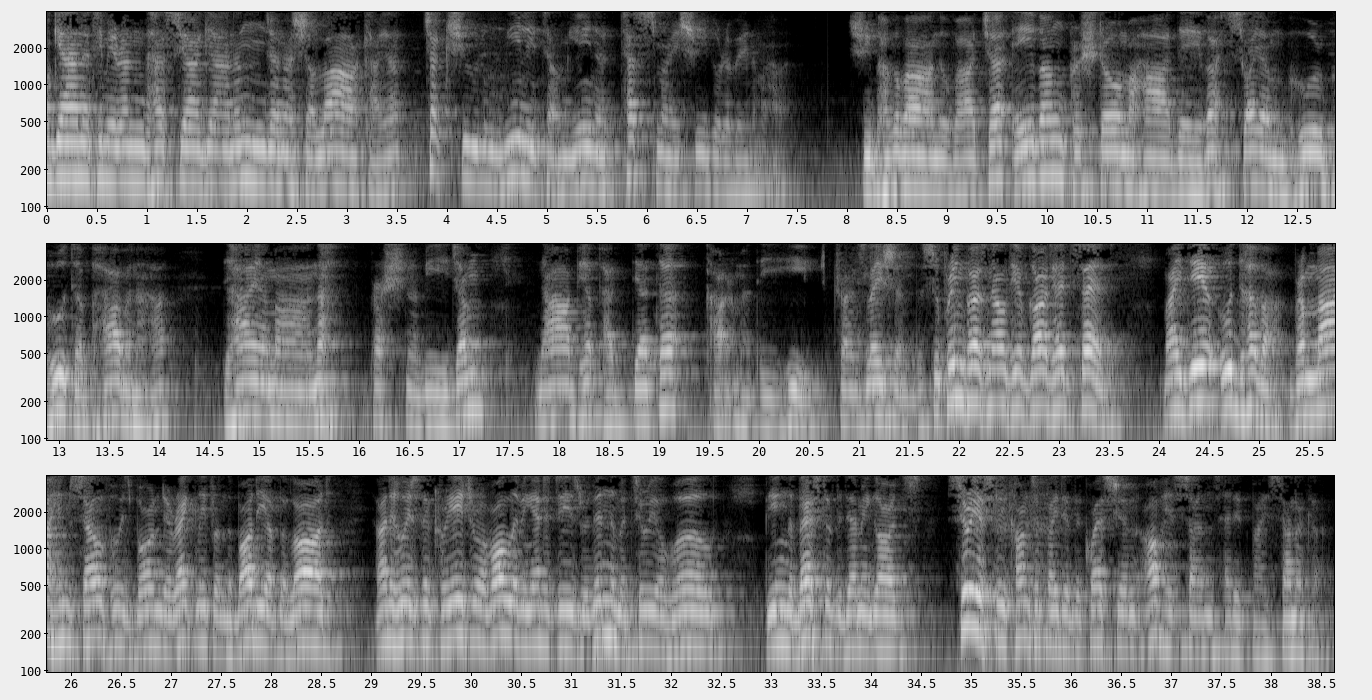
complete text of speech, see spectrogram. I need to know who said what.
Speaker 1: अज्ञानतिमिरन्धस्य ज्ञानञ्जनशलाकय चक्षुर्मीलितं येन तस्मै श्रीगुरवे नमः श्रीभगवानुवाच एवं पृष्टो महादेवः स्वयं भूर्भूतभावनः ध्यायमानः प्रश्नबीजं नाभ्यपद्यत karmadihi. Translation The Supreme Personality of Godhead said, My dear Uddhava, Brahma himself, who is born directly from the body of the Lord, and who is the creator of all living entities within the material world, being the best of the demigods, seriously contemplated the question of his sons headed by Sanaka.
